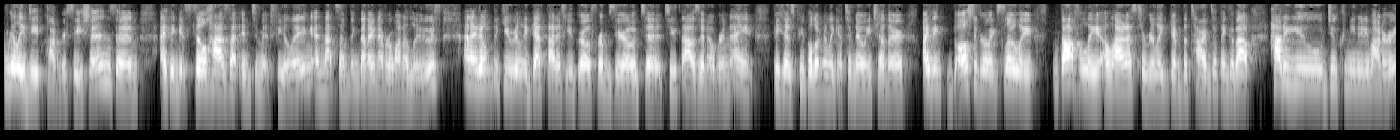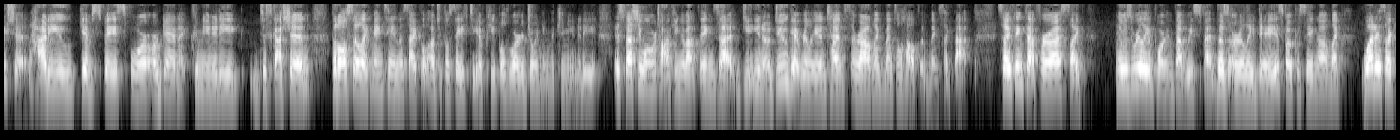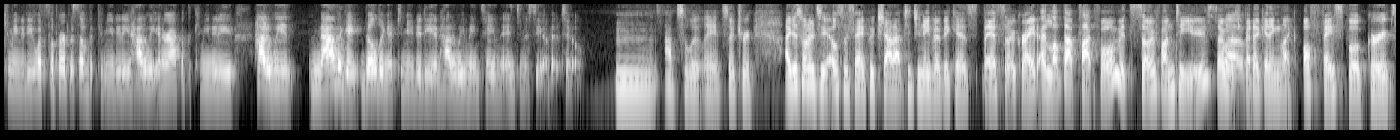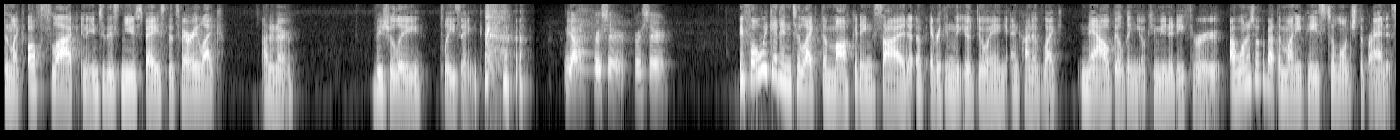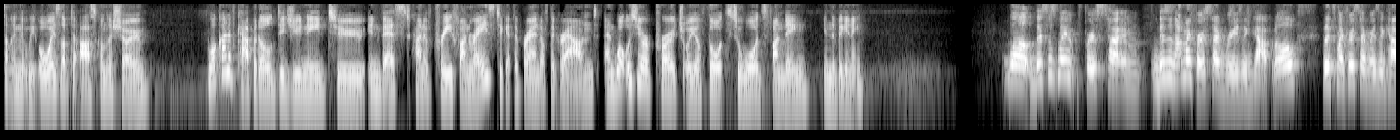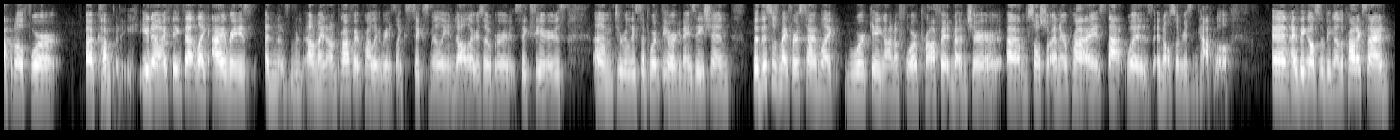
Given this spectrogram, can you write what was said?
really deep conversations and i think it still has that intimate feeling and that's something that i never want to lose. And i don't think you really get that if you grow from zero to 2000 overnight because people don't really get to know each other. I think also growing slowly thoughtfully allowed us to really give the time to think about how do you do community moderation? How do you give space for organic community discussion but also like maintain the psychological safety of people who are joining the community especially when we're talking about things that you know do get really intense around like mental health and things like that. So I think that for us, like it was really important that we spent those early days focusing on like what is our community what's the purpose of the community how do we interact with the community how do we navigate building a community and how do we maintain the intimacy of it too Mm, absolutely. It's so true. I just wanted to also say a quick shout out to Geneva because they're so great. I love that platform. It's so fun to use. So love. much better getting like off Facebook groups and like off Slack and into this new space that's very like, I don't know, visually pleasing. yeah, for sure. For sure. Before we get into like the marketing side of everything that you're doing and kind of like now building your community through. I want to talk about the money piece to launch the brand. It's something that we always love to ask on the show. What kind of capital did you need to invest kind of pre fundraise to get the brand off the ground? And what was your approach or your thoughts towards funding in the beginning? Well, this is my first time. This is not my first time raising capital, but it's my first time raising capital for a company. You know, I think that like I raised on my nonprofit probably raised like six million dollars over six years um, to really support the organization. But this was my first time like working on a for-profit venture, um, social enterprise that was, and also raising capital. And I think also being on the product side,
